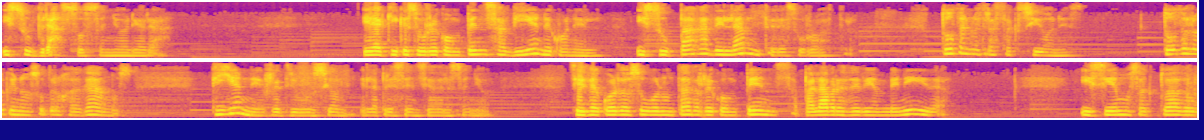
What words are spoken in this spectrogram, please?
y su brazo señoreará. He aquí que su recompensa viene con él y su paga delante de su rostro. Todas nuestras acciones, todo lo que nosotros hagamos, tiene retribución en la presencia del Señor. Si es de acuerdo a su voluntad, recompensa, palabras de bienvenida. Y si hemos actuado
